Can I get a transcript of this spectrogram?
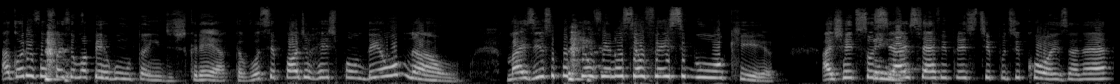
Agora eu vou fazer uma pergunta indiscreta. Você pode responder ou não, mas isso porque eu vi no seu Facebook. As redes sociais Sim. servem para esse tipo de coisa, né?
